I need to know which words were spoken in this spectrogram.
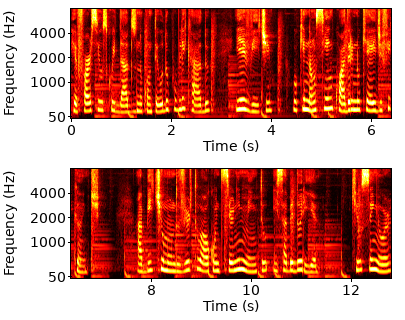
reforce os cuidados no conteúdo publicado e evite o que não se enquadre no que é edificante. Habite o mundo virtual com discernimento e sabedoria. Que o Senhor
